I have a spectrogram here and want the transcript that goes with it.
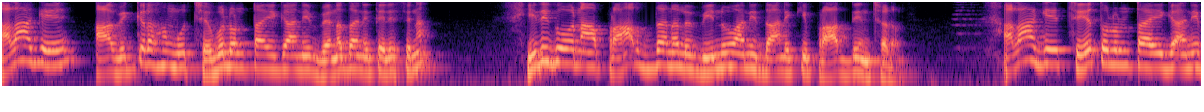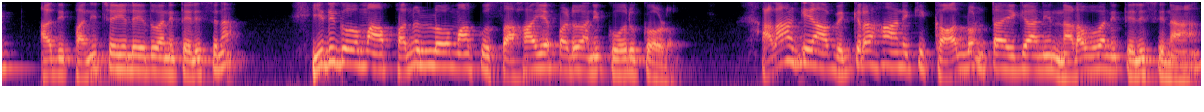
అలాగే ఆ విగ్రహము చెవులుంటాయి కానీ వినదని తెలిసిన ఇదిగో నా ప్రార్థనలు విను అని దానికి ప్రార్థించడం. అలాగే చేతులుంటాయి కానీ అది పని చేయలేదు అని తెలిసిన ఇదిగో మా పనుల్లో మాకు సహాయపడు అని కోరుకోవడం. అలాగే ఆ విగ్రహానికి కాళ్ళుంటాయి కానీ నడవని తెలిసిన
